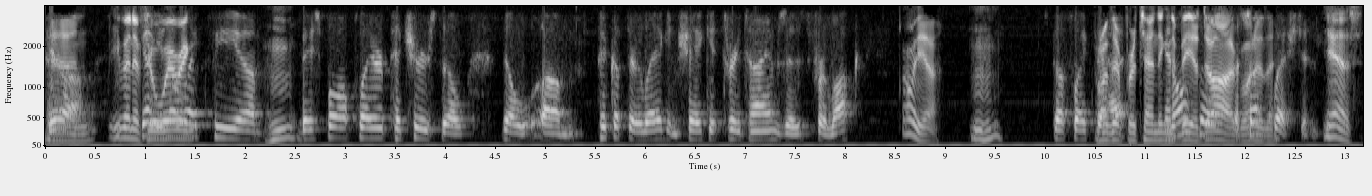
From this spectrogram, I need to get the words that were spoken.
Yeah. And even if Yeah, you're you know, wearing. like the uh, baseball player pitchers, they'll they'll um, pick up their leg and shake it three times as for luck, oh, yeah. hmm stuff like that. Or they're pretending And to be a dog. A one of the question Yes.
